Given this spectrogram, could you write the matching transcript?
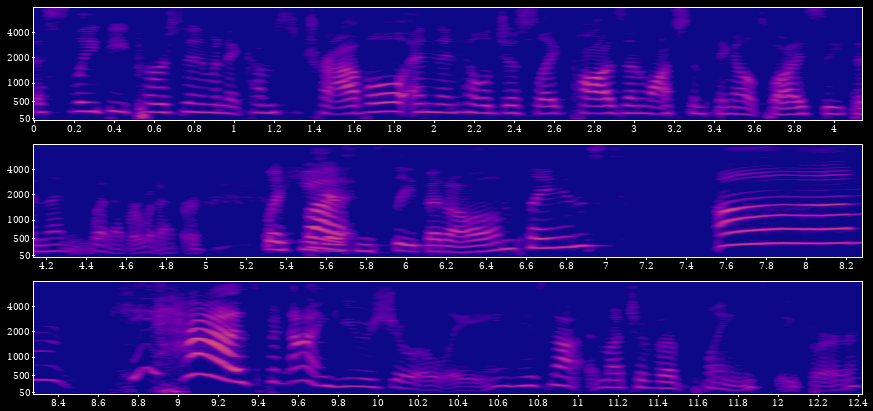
a sleepy person when it comes to travel, and then he'll just like pause and watch something else while I sleep, and then whatever, whatever. What he But- doesn't sleep at all on planes. Um, he has, but not usually. He's not much of a plane sleeper.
